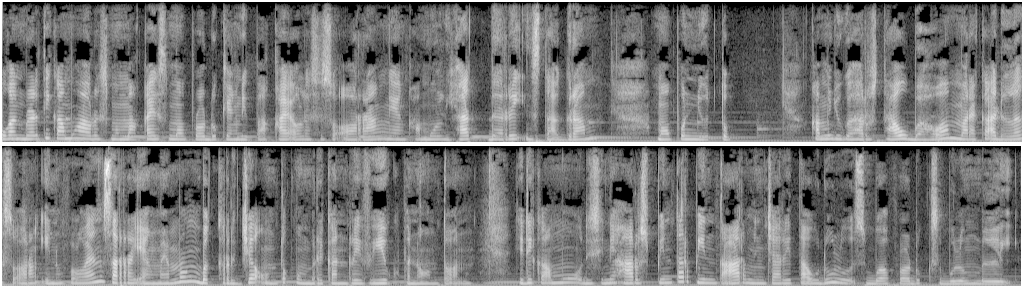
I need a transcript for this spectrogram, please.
Bukan berarti kamu harus memakai semua produk yang dipakai oleh seseorang yang kamu lihat dari Instagram maupun YouTube kamu juga harus tahu bahwa mereka adalah seorang influencer yang memang bekerja untuk memberikan review ke penonton. Jadi kamu di sini harus pintar-pintar mencari tahu dulu sebuah produk sebelum beli.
